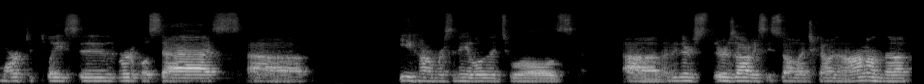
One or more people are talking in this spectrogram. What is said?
marketplaces, vertical SaaS, uh, e-commerce enablement tools. Um, I mean, there's there's obviously so much going on on the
